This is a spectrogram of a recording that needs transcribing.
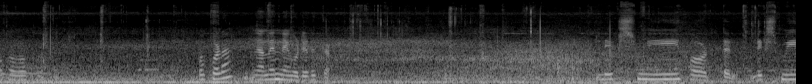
ഓക്കെ പൊക്കോ. പൊക്കോടാ ഞാൻ നിന്നെ കൂടി എടുക്കാം. ലക്ഷ്മി ഹോട്ടൽ. ലക്ഷ്മി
